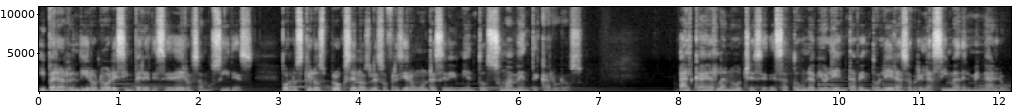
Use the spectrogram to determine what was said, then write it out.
y para rendir honores imperecederos a Musides, por los que los próxenos les ofrecieron un recibimiento sumamente caluroso. Al caer la noche se desató una violenta ventolera sobre la cima del Menalo,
